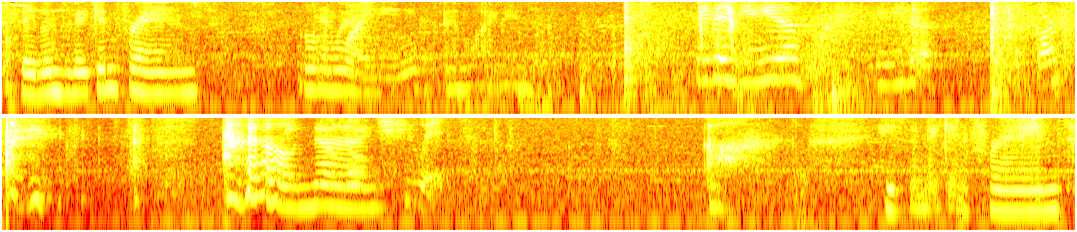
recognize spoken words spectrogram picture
Saban's making friends. Oh, And whining. And whining. Hey, Ben, do you need a, do you need a, a scarf? Oh, No, don't chew it. Oh, he's been making friends.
